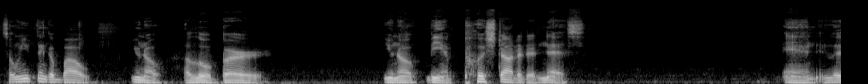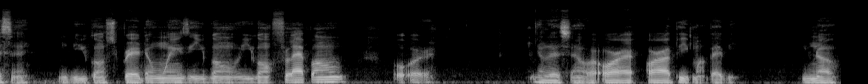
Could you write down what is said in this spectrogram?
So when you think about you know a little bird, you know being pushed out of the nest, and listen, either you gonna spread them wings and you're gonna you gonna flap on, or listen, or or R.I.P. my baby. You know,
